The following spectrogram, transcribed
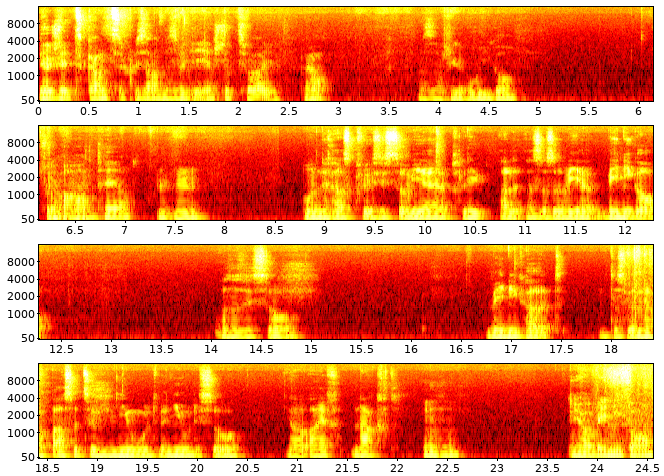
Ja, ist jetzt ganz etwas anderes wie die ersten zwei. Ja. Also viel ruhiger. Von der Mhm. Art her. Mhm. Und ich habe das Gefühl, es ist so wie, ein bisschen, also so wie weniger. Also es ist so wenig halt. Und das würde mir auch passen zum Nude, weil Nude ist so, ja, eigentlich nackt. Mhm. Ja, weniger.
